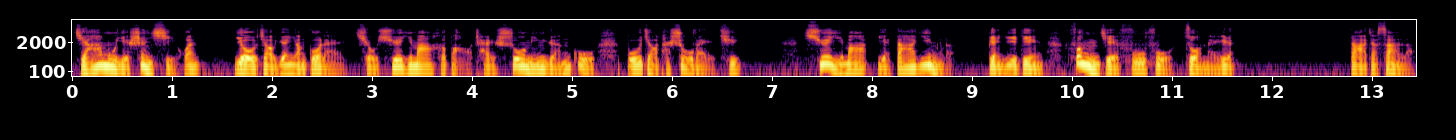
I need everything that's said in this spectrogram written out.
贾母也甚喜欢。又叫鸳鸯过来求薛姨妈和宝钗说明缘故，不叫她受委屈。薛姨妈也答应了，便议定凤姐夫妇做媒人。大家散了，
